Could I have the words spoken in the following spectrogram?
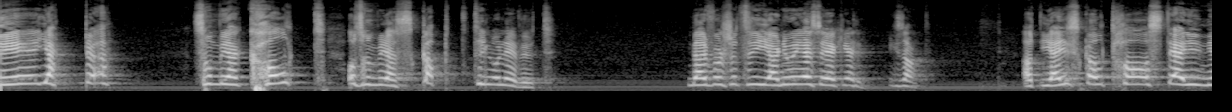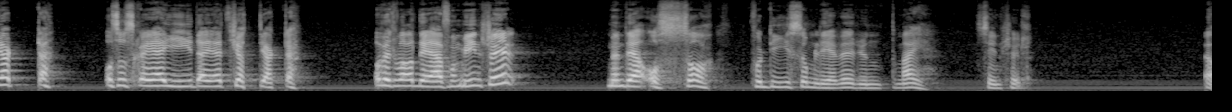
det hjertet som vi er kalt, og som vi er skapt til å leve ut. Derfor så sier han jo i Esekiel ikke sant? at 'jeg skal ta steinhjertet, og så skal jeg gi deg et kjøtthjerte'. Og vet du hva? Det er for min skyld, men det er også for de som lever rundt meg, sin skyld. Ja,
